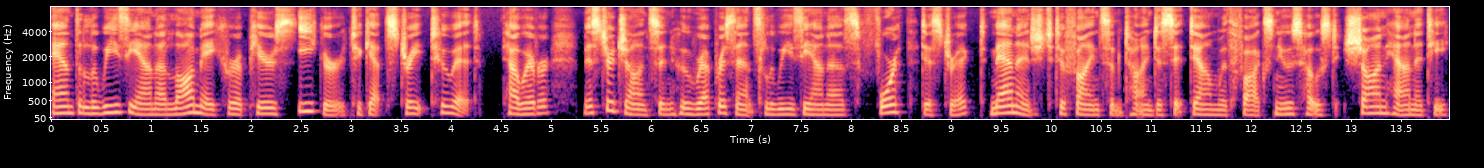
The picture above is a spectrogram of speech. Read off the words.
and the Louisiana lawmaker appears eager to get straight to it. However, Mr. Johnson, who represents Louisiana's 4th District, managed to find some time to sit down with Fox News host Sean Hannity,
